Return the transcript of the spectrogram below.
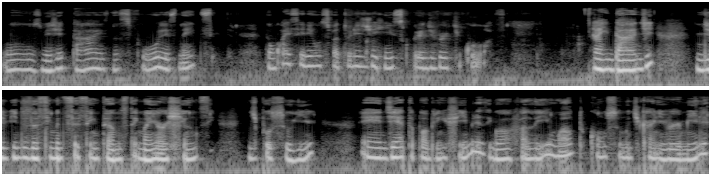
nos vegetais, nas folhas, né, etc. Então, quais seriam os fatores de risco para diverticulose? A idade, indivíduos acima de 60 anos têm maior chance de possuir é, dieta pobre em fibras, igual eu falei, um alto consumo de carne vermelha,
